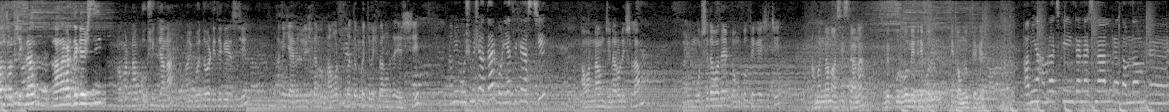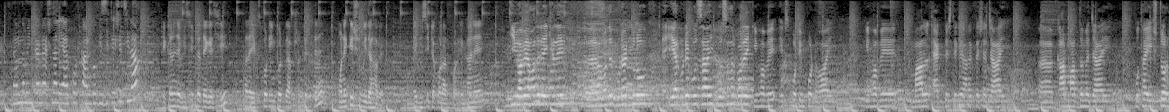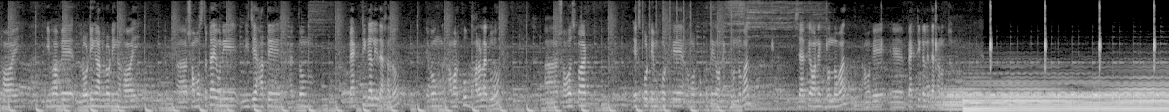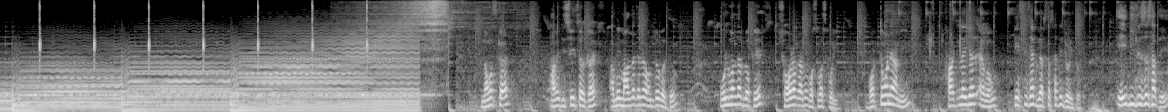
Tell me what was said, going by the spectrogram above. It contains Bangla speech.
চঞ্চল শিকদার রানাঘাট থেকে এসেছি। আমার নাম কৌশিক জানা আমি বৈদ্যবাটি থেকে এসেছি। আমি জামিরুল ইসলাম ভাঙড় থানা দক্ষিণ চব্বিশ পরগনা থেকে এসেছি। আমি মৌসুমী সর্দার গড়িয়া থেকে আসছি। আমার নাম জিনারুল ইসলাম আমি মুর্শিদাবাদের ডমকল থেকে এসেছি। আমার নাম আশিস রানা আমি পূর্ব মেদিনীপুর তমলুক থেকে। আমি আমরা আজকে international Dum Dum Dum Dum international airport cargo visit এসেছিলাম। এখানে যে ভিসিটটা দেখেছি, তারা এক্সপোর্ট ইম্পোর্ট ব্যবসার ক্ষেত্রে অনেকই সুবিধা হবে এই ভিসিটটা করার পর। এখানে কীভাবে আমাদের এইখানে আমাদের প্রোডাক্টগুলো এয়ারপোর্টে পৌঁছায়, পৌঁছানোর পরে কীভাবে এক্সপোর্ট ইম্পোর্ট হয়, কীভাবে মাল এক দেশ থেকে আরেক দেশে যায় কার মাধ্যমে যায়, কোথায় স্টোর হয়, কীভাবে লোডিং আনলোডিং হয় সমস্তটাই উনি নিজে হাতে একদম প্র্যাকটিক্যালি দেখাল। এবং আমার খুব ভালো লাগল। সহজ পাঠ এক্সপোর্ট ইম্পোর্টকে আমার পক্ষ থেকে অনেক ধন্যবাদ। স্যারকে অনেক ধন্যবাদ আমাকে প্র্যাকটিক্যালি দেখানোর জন্য। নমস্কার, আমি বিশ্বজিৎ সরকার। আমি মালদা জেলার অন্তর্গত। ওল্ড মালদা ব্লকের শহরা গ্রামে বসবাস করি। বর্তমানে আমি ফার্টিলাইজার এবং পেস্টিসাইড ব্যবসার সাথে জড়িত। এই বিজনেসের সাথে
